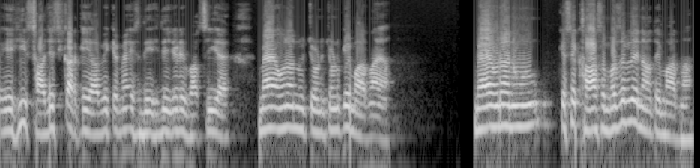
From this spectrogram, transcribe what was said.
ਇਹੀ ਸਾਜ਼ਿਸ਼ ਕਰਕੇ ਆਵੇ ਕਿ ਮੈਂ ਇਸ ਦੇਸ਼ ਦੇ ਜਿਹੜੇ ਵਾਸੀ ਹੈ ਮੈਂ ਉਹਨਾਂ ਨੂੰ ਚੁਣ-ਚੁਣ ਕੇ ਮਾਰਨਾ ਆ। ਮੈਂ ਉਹਨਾਂ ਨੂੰ ਕਿਸੇ ਖਾਸ ਮਜ਼ਹਬ ਦੇ ਨਾਂ ਤੇ ਮਾਰਨਾ।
